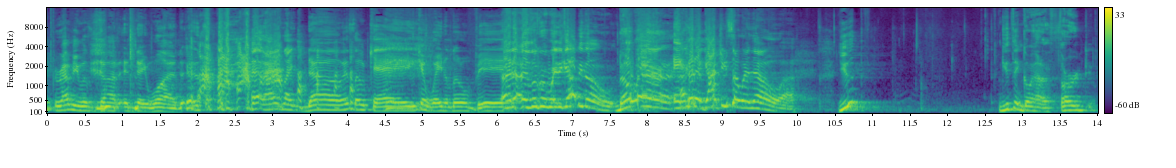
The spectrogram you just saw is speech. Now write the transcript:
is. Remy was done in day one, and I was like, "No, it's okay. You can wait a little bit." And, and look where Wade got me though. Nowhere. It could have got you somewhere though. You you think going on a third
